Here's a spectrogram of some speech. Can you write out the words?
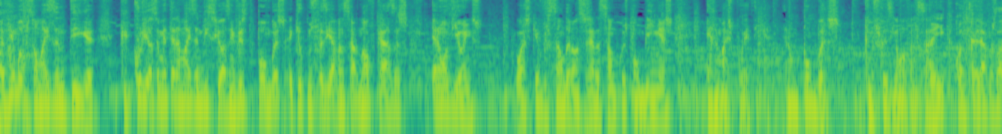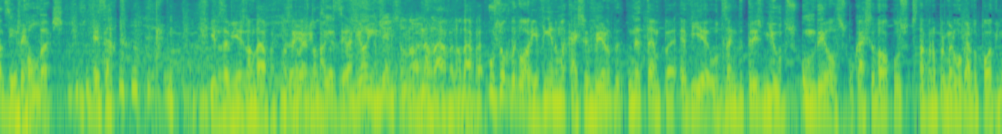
Havia uma versão mais antiga que, curiosamente, era mais ambiciosa. Em vez de pombas, aquilo que nos fazia avançar nove casas eram aviões. Eu acho que a versão da nossa geração com as pombinhas era mais poética. Eram pombas que nos faziam avançar. Daí que quando calhavas lá dizias bombas. Exato. e nos aviões não dava. Aliás mesmo não dizias dizer aviões. Aviões, não, não? Não dava, não dava. O jogo da Glória vinha numa caixa verde, na tampa havia o desenho de três miúdos, um deles, o caixa de óculos, estava no primeiro lugar do pódio.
